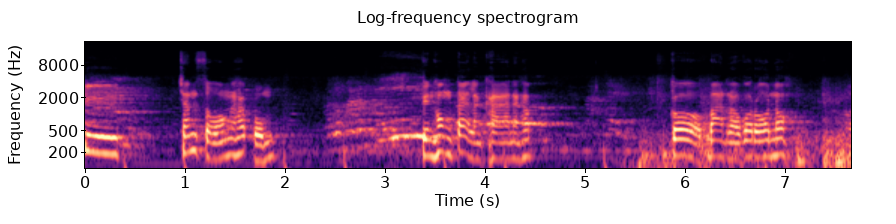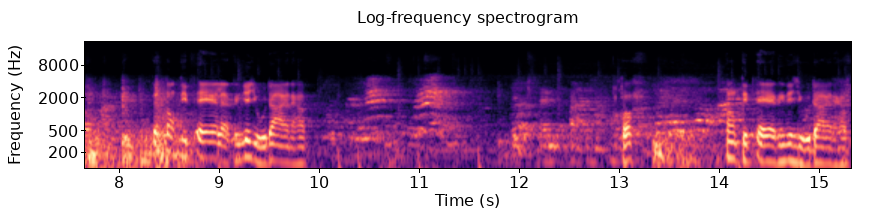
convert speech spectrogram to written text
คือชั้นสองนะครับ ผม เป็นห้องใต้หลังคานะครับ ก็บ้านเราก็ร้อนเนาะแต่ต้องติดแอร์แหละถึงจะอยู่ได้นะครับเป็นปัญหาก็ต้องติดแอร์ถึงจะอยู่ได้นะครับ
